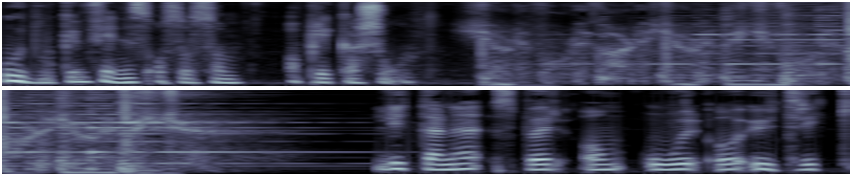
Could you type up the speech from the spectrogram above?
Ordboken finnes også som applikasjon. Lytterne spør om ord og uttrykk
